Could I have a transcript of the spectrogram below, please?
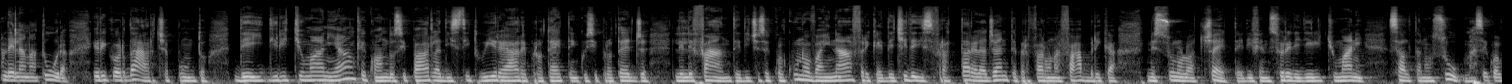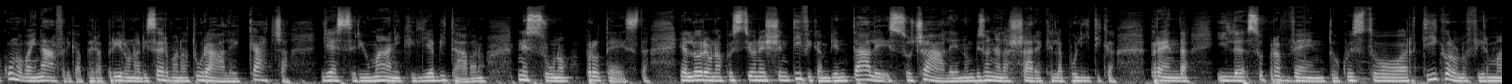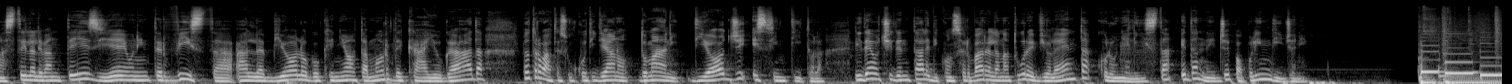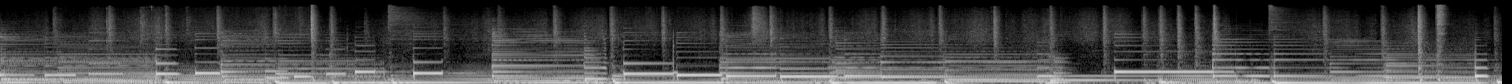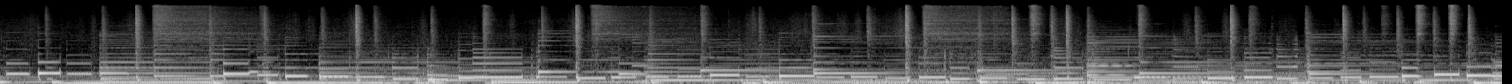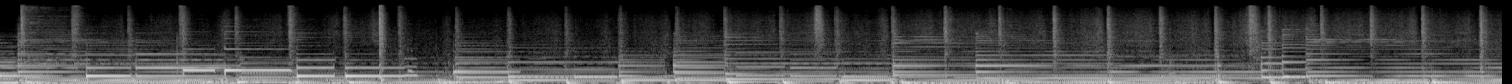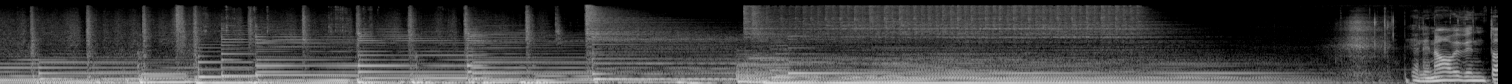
della natura e ricordarci appunto dei diritti umani anche quando si parla di istituire aree protette in cui si protegge l'elefante. Dice se qualcuno va in Africa e decide di sfrattare la gente per fare una fabbrica, nessuno lo accetta, i difensori dei diritti umani saltano su, ma se qualcuno va in Africa per aprire una riserva naturale e caccia gli esseri umani che lì abitavano, nessuno protesta. E allora è una questione scientifica, ambientale e sociale, non bisogna lasciare che la politica prenda il sopravvento. Questo articolo lo firma firma Stella Levantesi e un'intervista al biologo kenyota Mordecai Ogada. Lo trovate sul quotidiano Domani di oggi e si intitola L'idea occidentale di conservare la natura è violenta, colonialista e danneggia i popoli indigeni.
